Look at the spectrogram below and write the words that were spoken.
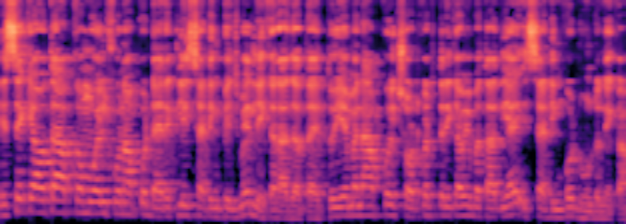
इससे क्या होता है, आपका मोबाइल फ़ोन आपको डायरेक्टली सेटिंग पेज में लेकर आ जाता है। तो ये मैंने आपको एक शॉर्टकट तरीका भी बता दिया है इस सेटिंग को ढूँढने का।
